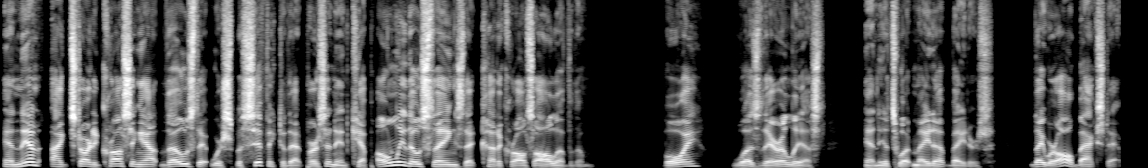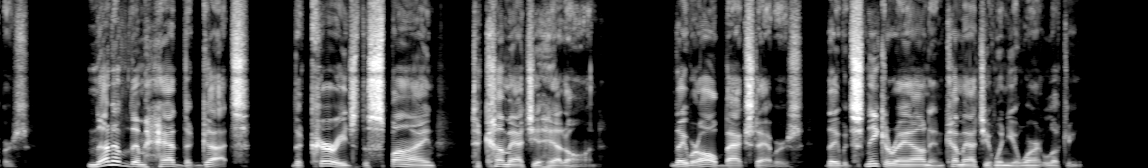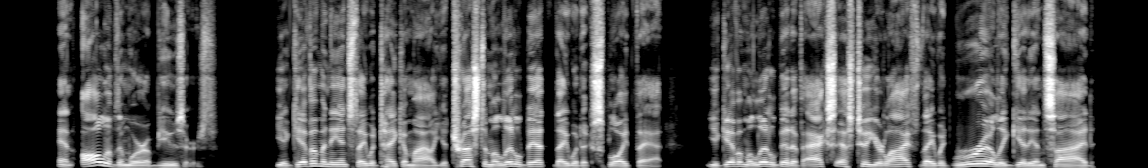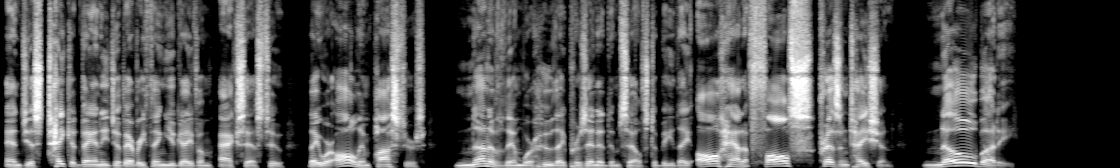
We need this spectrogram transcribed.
And then I started crossing out those that were specific to that person and kept only those things that cut across all of them. Boy, was there a list, and it's what made up baiters. They were all backstabbers. None of them had the guts, the courage, the spine to come at you head on. They were all backstabbers. They would sneak around and come at you when you weren't looking. And all of them were abusers. You give them an inch, they would take a mile. You trust them a little bit, they would exploit that. You give them a little bit of access to your life, they would really get inside and just take advantage of everything you gave them access to. They were all imposters. None of them were who they presented themselves to be. They all had a false presentation. Nobody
